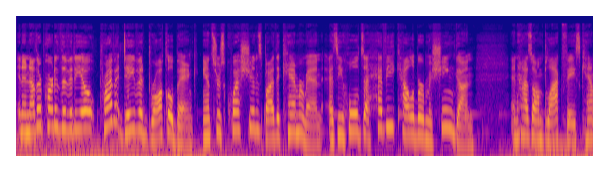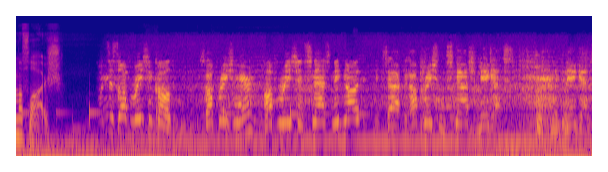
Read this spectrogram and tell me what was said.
In another part of the video, Private David Brocklebank answers questions by the cameraman as he holds a heavy caliber machine gun and has on blackface camouflage. What's this operation called? This operation here? Operation Snatch Nignog? Exactly. Operation Snatch Negas. Niggas.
